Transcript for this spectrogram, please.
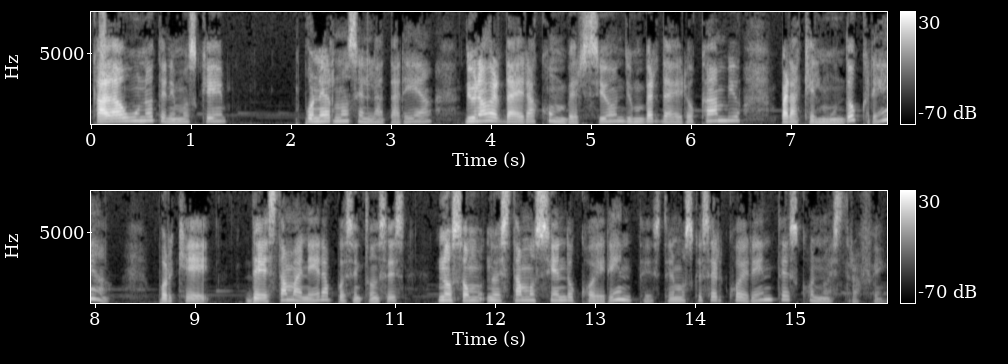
cada uno tenemos que ponernos en la tarea de una verdadera conversión, de un verdadero cambio para que el mundo crea, porque de esta manera, pues entonces no, somos, no estamos siendo coherentes, tenemos que ser coherentes con nuestra fe.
